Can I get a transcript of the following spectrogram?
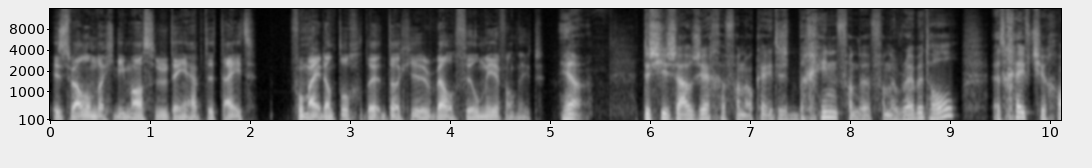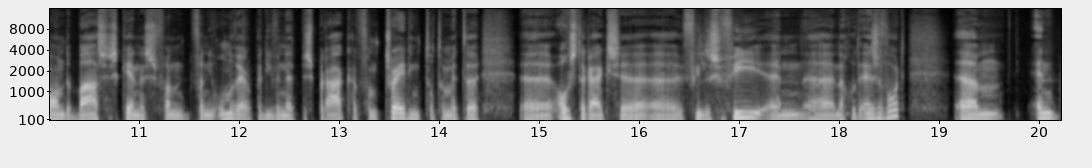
is het wel omdat je die master doet en je hebt de tijd. Voor mij dan toch dat je er wel veel meer van leert. Ja. Dus je zou zeggen van oké, het is het begin van de, van de rabbit hole. Het geeft je gewoon de basiskennis van, van die onderwerpen die we net bespraken. Van trading tot en met de eh, Oostenrijkse eh, filosofie en eh, nou goed enzovoort. Ehm, en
